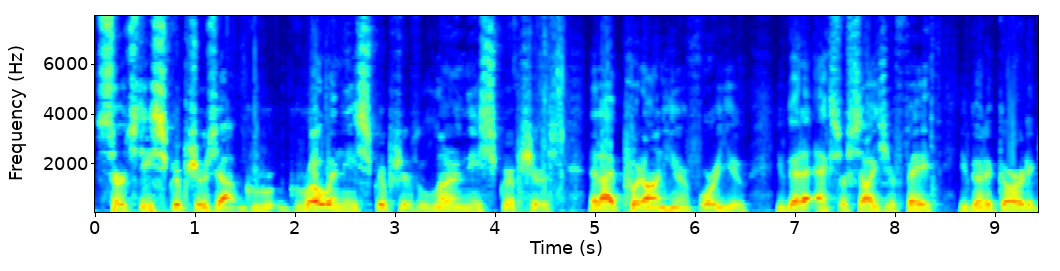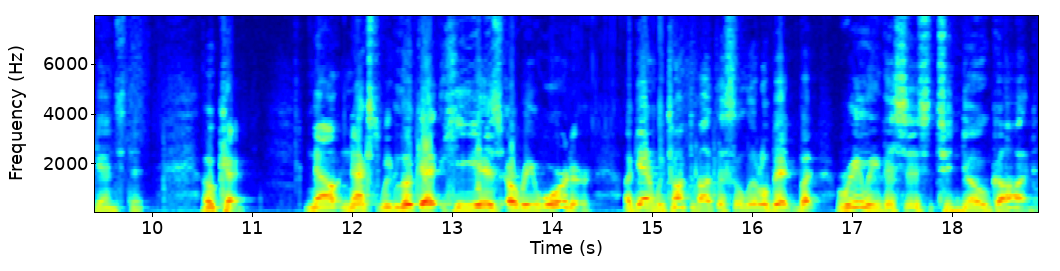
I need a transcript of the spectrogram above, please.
search these scriptures out, grow in these scriptures, learn these scriptures that I put on here for you. You've got to exercise your faith, you've got to guard against it. Okay. Now, next we look at He is a rewarder. Again, we talked about this a little bit, but really this is to know God.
